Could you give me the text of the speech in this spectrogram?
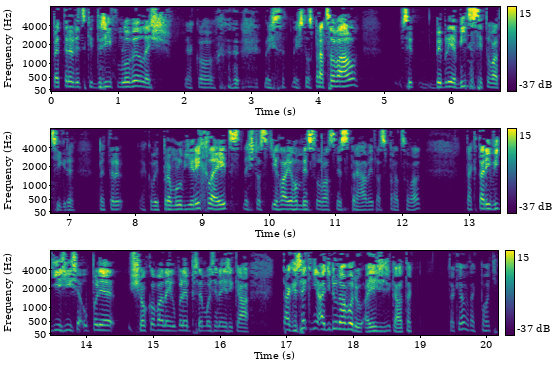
Petr vždycky dřív mluvil, než, jako, než, než to zpracoval. V Biblii je víc situací, kde Petr jakoby promluví rychlejc, než to stihla jeho mysl vlastně strávit a zpracovat tak tady vidí Ježíše úplně šokovaný, úplně přemožený, říká, tak řekni, ať jdu na vodu. A Ježíš říká, tak, tak jo, tak pojď.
